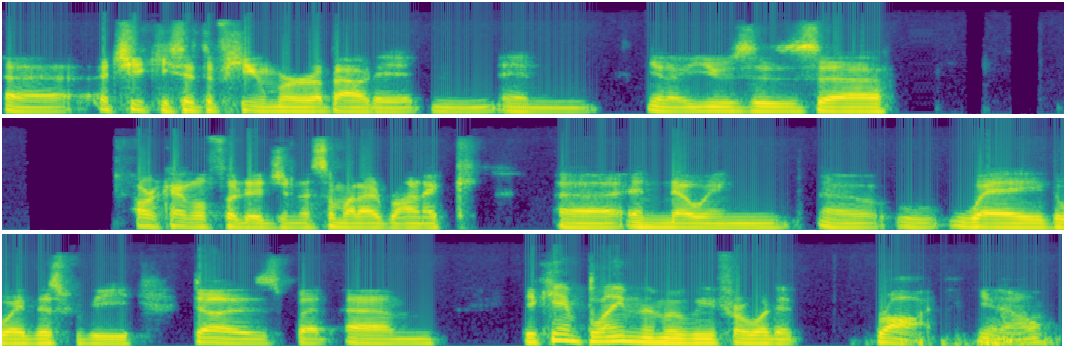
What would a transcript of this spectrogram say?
a, a cheeky sense of humor about it, and and you know uses uh, archival footage in a somewhat ironic uh, and knowing uh, way, the way this movie does. But um, you can't blame the movie for what it brought. You know,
